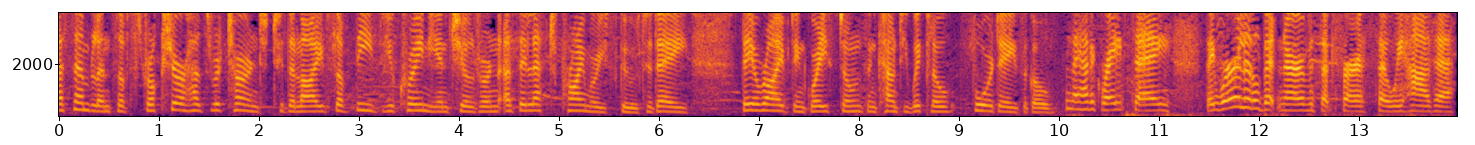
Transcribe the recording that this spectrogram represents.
A semblance of structure has returned to the lives of these Ukrainian children as they left primary school today. They arrived in Greystones in County Wicklow four days ago. They had a great day. They were a little bit nervous at first, so we had a,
